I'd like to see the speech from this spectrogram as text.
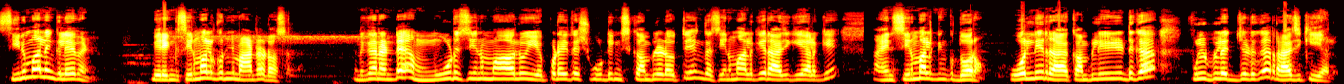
సినిమాలు ఇంక లేవండి. మీరు ఇంక సినిమాల గురించి మాట్లాడవసరం ఎందుకంటే ఆ మూడు సినిమాలు ఎప్పుడైతే షూటింగ్స్ కంప్లీట్ అవుతాయి ఇంకా సినిమాలకి రాజకీయాలకి ఆయన సినిమాలకి ఇంక దూరం. ఓన్లీ రా కంప్లీట్గా ఫుల్ ప్లెడ్జ్డ్గా రాజకీయాలు.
